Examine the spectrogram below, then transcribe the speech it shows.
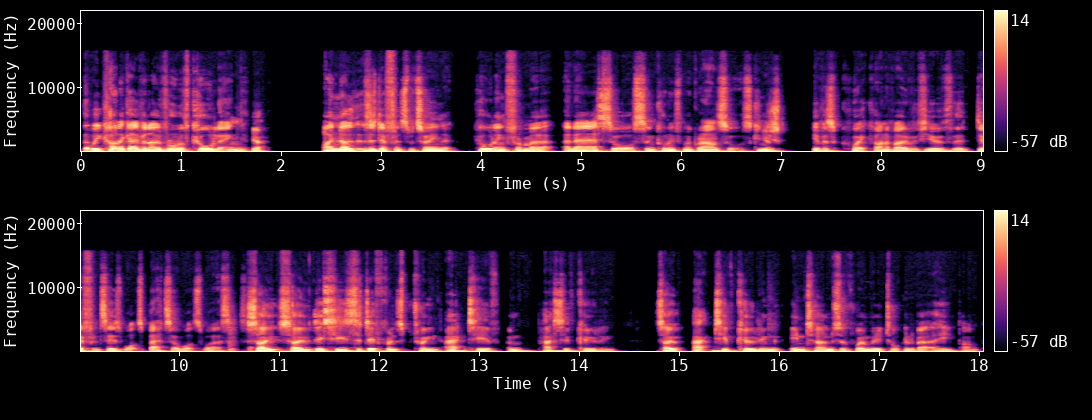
that we kind of gave an overall of cooling. Yeah. I know that there's a difference between cooling from a, an air source and cooling from a ground source. Can you just give us a quick kind of overview of the differences? What's better? What's worse? So, so this is the difference between active and passive cooling. So, active cooling, in terms of when we're talking about a heat pump,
